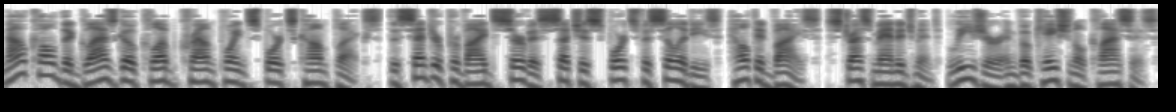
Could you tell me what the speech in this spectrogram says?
Now called the Glasgow Club Crownpoint Sports Complex, the centre provides service such as sports facilities, health advice, stress management, leisure and vocational classes.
